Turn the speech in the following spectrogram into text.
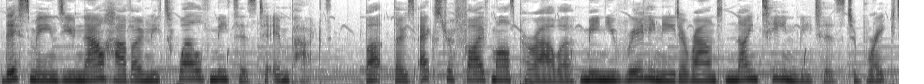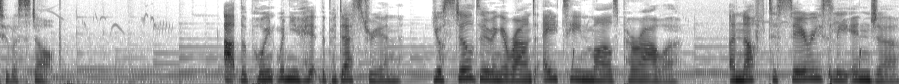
This means you now have only 12 metres to impact, but those extra 5 miles per hour mean you really need around 19 metres to brake to a stop. At the point when you hit the pedestrian, you're still doing around 18 miles per hour, enough to seriously injure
